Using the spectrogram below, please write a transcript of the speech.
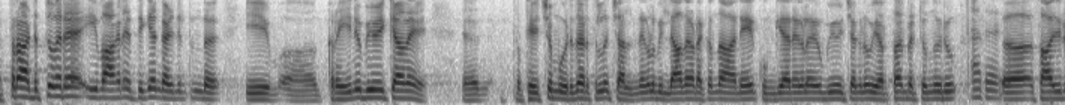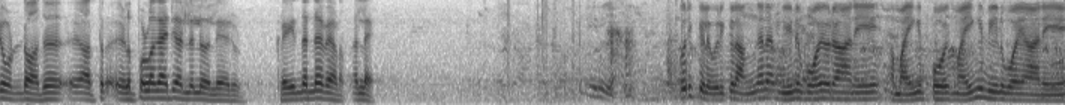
എത്ര അടുത്ത് വരെ ഈ വാഹനം എത്തിക്കാൻ കഴിഞ്ഞിട്ടുണ്ട്? ഈ ക്രെയിൻ ഉപയോഗിക്കാതെ പ്രത്യേകിച്ചും ഒരു തരത്തിലുള്ള ചലനങ്ങളും ഇല്ലാതെ കിടക്കുന്ന ആനയെ കുങ്കിയാനകളെ ഉപയോഗിച്ച് അങ്ങനെ ഉയർത്താൻ പറ്റുന്ന ഒരു. സാഹചര്യം ഉണ്ടോ? അത് അത്ര എളുപ്പമുള്ള കാര്യമല്ലല്ലോ അല്ലേ അരുൺ? ക്രെയിൻ തന്നെ വേണം അല്ലേ? ഒരിക്കലും ഒരിക്കലും അങ്ങനെ വീണ് പോയ ഒരു ആനയെ മയങ്ങിപ്പോയി മയങ്ങി വീണ് പോയ ആനയെ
